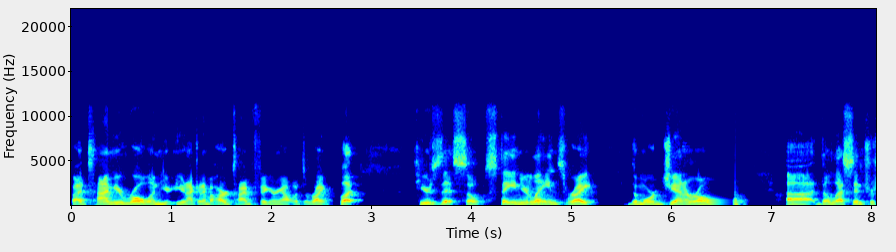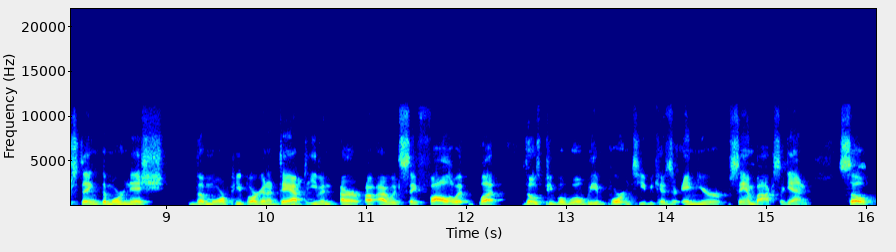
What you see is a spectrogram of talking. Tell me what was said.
by the time you're rolling, you're, you're not going to have a hard time figuring out what to write. But here's this. So stay in your lanes, right? The more general, uh, the less interesting, the more niche, the more people are going to adapt even, or I would say follow it, but those people will be important to you because they're in your sandbox again. So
